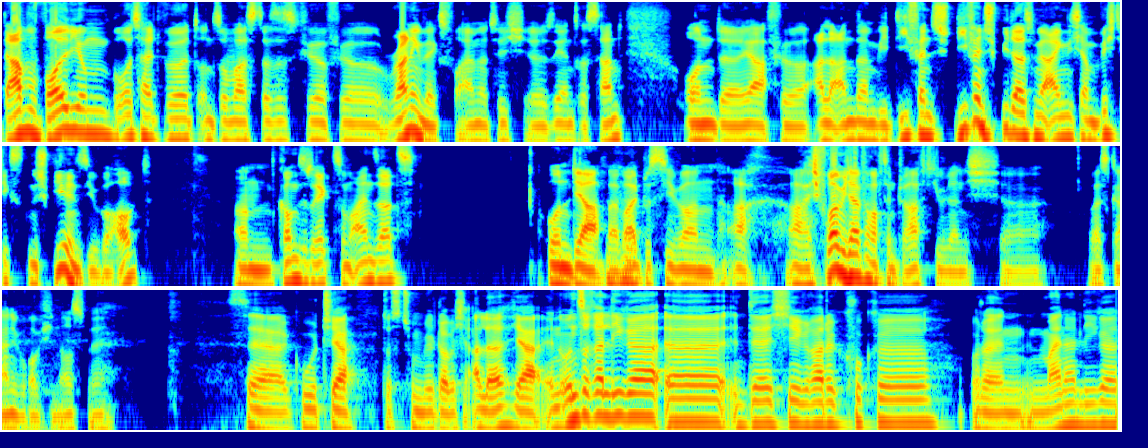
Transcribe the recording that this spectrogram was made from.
da wo Volume beurteilt wird und sowas, das ist für, für Running Backs vor allem natürlich äh, sehr interessant. Und äh, ja, für alle anderen wie Defense, Defense-Spieler ist mir eigentlich am wichtigsten, spielen sie überhaupt. Ähm, kommen sie direkt zum Einsatz. Und ja, bei mhm. Wide Receivern, ach, ach ich freue mich einfach auf den Draft, Julian. Ich äh, weiß gar nicht, worauf ich hinaus will. Sehr gut, ja, das tun wir, glaube ich, alle. Ja, in unserer Liga, äh, in der ich hier gerade gucke, oder in, in meiner Liga,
